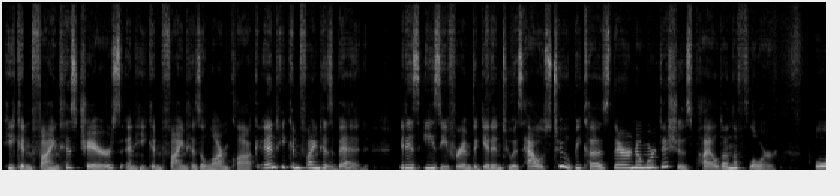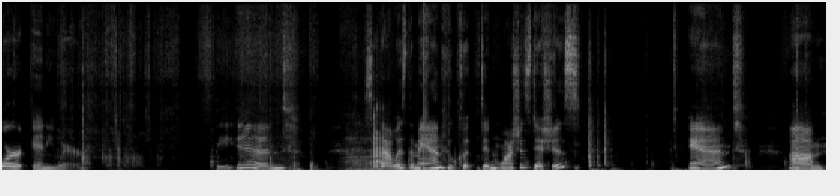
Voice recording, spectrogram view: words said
He can find his chairs, and he can find his alarm clock, and he can find his bed. It is easy for him to get into his house, too, because there are no more dishes piled on the floor or anywhere. The end. So that was the man who could, didn't wash his dishes. And um,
